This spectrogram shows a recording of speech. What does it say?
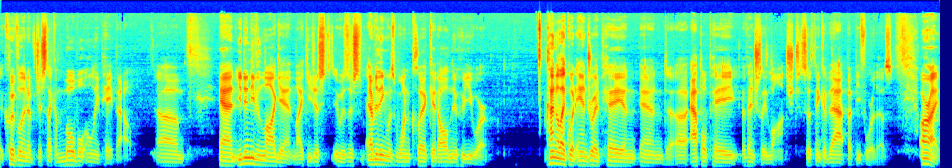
equivalent of just like a mobile-only PayPal. Um, and you didn't even log in. Like you just, it was just, everything was one click. It all knew who you were. Kind of like what Android Pay and, and uh, Apple Pay eventually launched. So think of that, but before those. All right,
